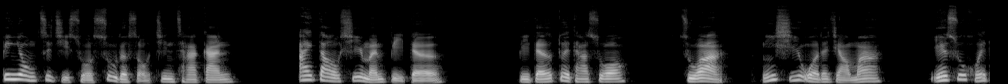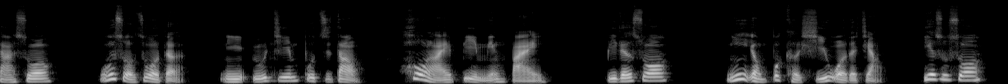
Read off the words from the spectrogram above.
并用自己所束的手巾擦干，挨到西门彼得。彼得对他说：“主啊，你洗我的脚吗？”耶稣回答说：“我所做的，你如今不知道，后来必明白。”彼得说：“你永不可洗我的脚。”耶稣说：“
